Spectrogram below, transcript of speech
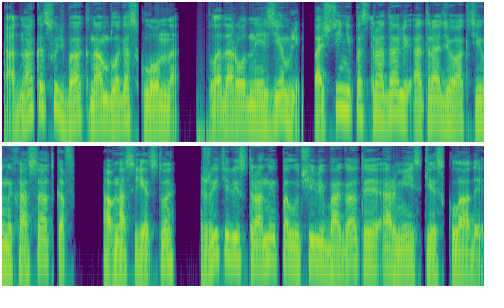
Однако судьба к нам благосклонна. Плодородные земли почти не пострадали от радиоактивных осадков, а в наследство жители страны получили богатые армейские склады,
